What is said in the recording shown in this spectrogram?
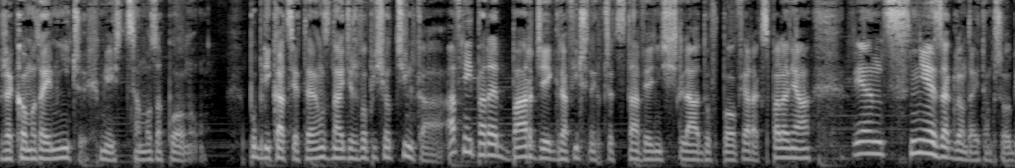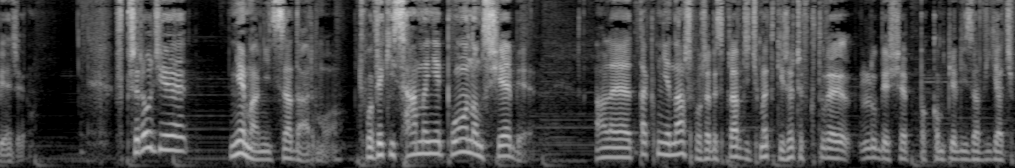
rzekomo tajemniczych miejsc samozapłonu. Publikację tę znajdziesz w opisie odcinka, a w niej parę bardziej graficznych przedstawień śladów po ofiarach spalenia, więc nie zaglądaj tam przy obiedzie. W przyrodzie nie ma nic za darmo. Człowieki same nie płoną z siebie. ale tak mnie naszło, żeby sprawdzić metki rzeczy, w które lubię się po kąpieli zawijać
